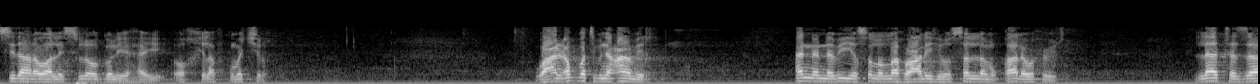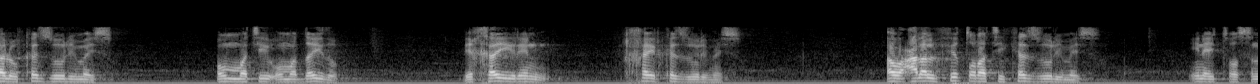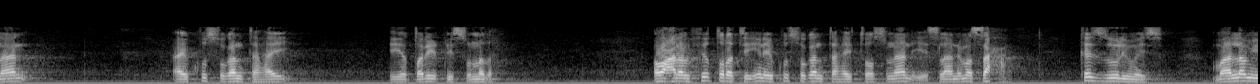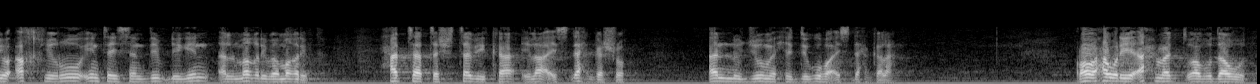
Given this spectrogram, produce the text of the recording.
sidaana waa la isla ogol yahay oo khilaaf kuma jiro wa can cuqbat bni caamir ana الnabiya salى اllahu عalayhi wasalam qaala wuxuu yidhi laa tasaalu ka zuuli mayso ummatii ummadaydu bikhayrin khayr ka zuuli mayso aw cala alfitrati ka zuuli mayso inay toosnaan ay ku sugan tahay iyo dariiqii sunnada aw cala alfitrati inay ku sugan tahay toosnaan iyo islaamnimo saxa ka zuuli mayso maa lam yu-akhiruu intaysan dib dhigin almaqriba maqribka xataa tashtabika ilaa isdhex gasho annujuumu xidiguhu ay isdhex galaan rawa waxaa wariyey axmed wa abu daawuud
